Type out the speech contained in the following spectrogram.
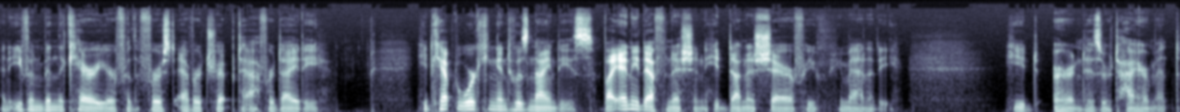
and even been the carrier for the first ever trip to Aphrodite. He'd kept working into his 90s. By any definition, he'd done his share for humanity. He'd earned his retirement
